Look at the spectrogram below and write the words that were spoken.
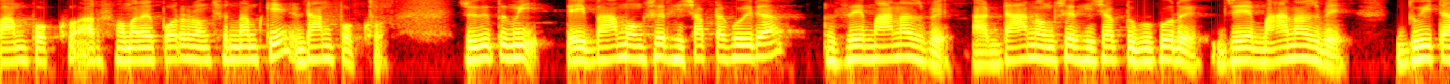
বাম পক্ষ আর সমানের পরের অংশের নাম কি? ডান পক্ষ যদি তুমি এই বাম অংশের হিসাবটা কইরা যে মান আসবে আর ডান অংশের হিসাবটুকু করে যে মান আসবে, দুইটা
